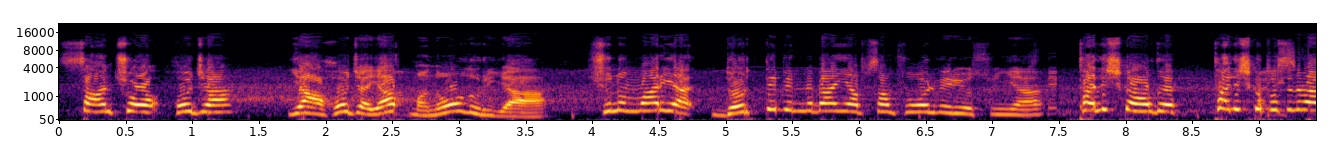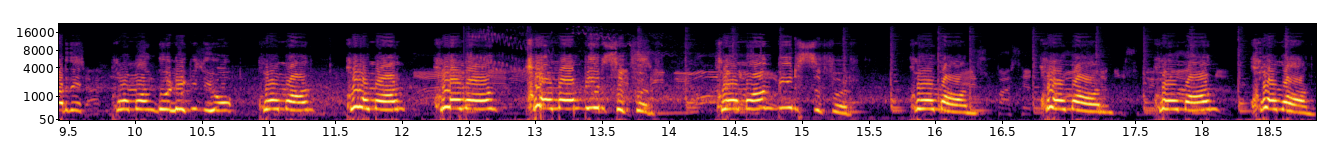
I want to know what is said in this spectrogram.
Sancho hoca ya hoca yapma ne olur ya. Şunun var ya dörtte birini ben yapsam foul veriyorsun ya. Talişka aldı. Talişka pasını verdi. Koman gole gidiyor. Koman, Koman, Koman, Koman 1-0. Koman 1-0. Koman, Koman, Koman, Koman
